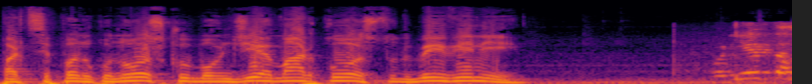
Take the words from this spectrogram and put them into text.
participando conosco. Bom dia, Marcos. Tudo bem, Vini? Bom dia, tá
